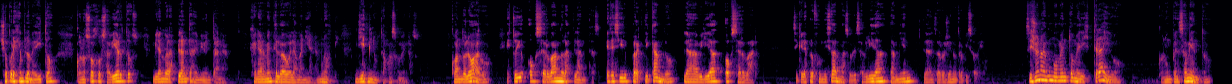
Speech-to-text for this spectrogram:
Yo, por ejemplo, medito con los ojos abiertos mirando las plantas de mi ventana. Generalmente lo hago a la mañana, unos 10 minutos más o menos. Cuando lo hago, estoy observando las plantas, es decir, practicando la habilidad observar. Si querés profundizar más sobre esa habilidad, también la desarrollé en otro episodio. Si yo en algún momento me distraigo con un pensamiento,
